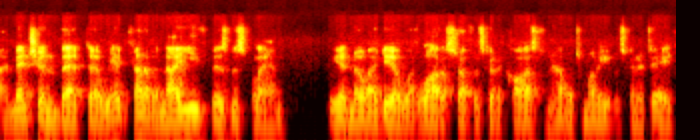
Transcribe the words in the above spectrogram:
I mentioned that uh, we had kind of a naive business plan. We had no idea what a lot of stuff was going to cost and how much money it was going to take.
